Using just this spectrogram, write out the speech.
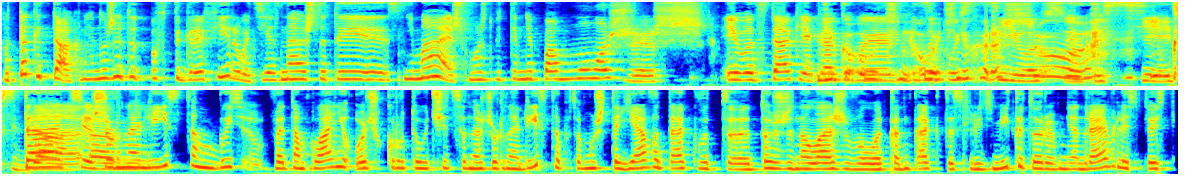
вот так и так, мне нужно тут пофотографировать, я знаю, что ты снимаешь, может быть, ты мне поможешь. И вот так я как бы очень, запустила очень всю эту сеть. Кстати, да. журналистам быть в этом плане очень круто учиться на журналиста, потому что я вот так вот э, тоже налаживала налаживала контакты с людьми, которые мне нравились. То есть...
